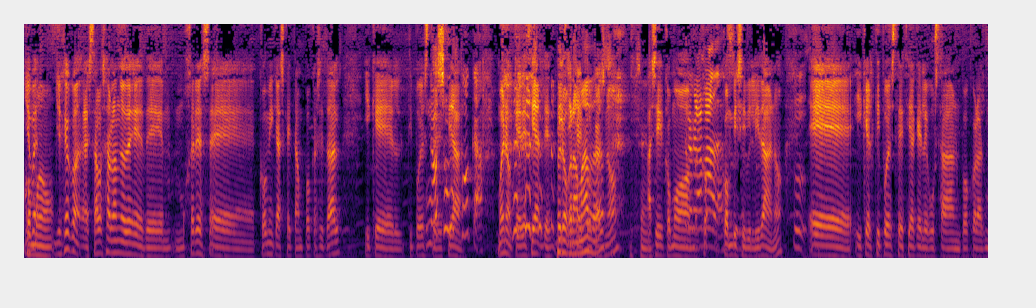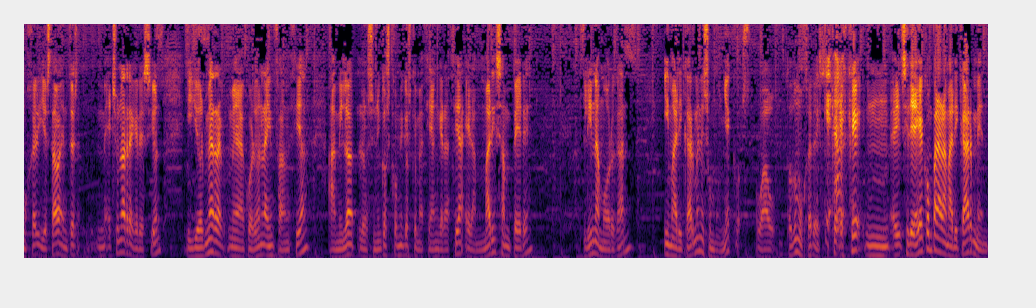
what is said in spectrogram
Yo, me- Como... yo es que cuando estabas hablando de, de mujeres eh, cómicas que hay tan pocas y tal, y que el tipo este No somos decía... pocas. Bueno, que decía... de- que Programadas. pocas, ¿no? Sí. Así como Programadas, con, con sí. visibilidad, ¿no? Mm. Eh, y que el tipo este decía que le gustaban un poco las mujeres, y yo estaba... Entonces, me he hecho una regresión, y yo me, me acuerdo en la infancia, a mí lo- los únicos cómicos que me hacían gracia eran Mari Sampere, Lina Morgan y Mari Carmen y sus muñecos. Wow, todo mujeres. que- Que- es que mm, eh, si tenía que comparar a Mari Carmen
